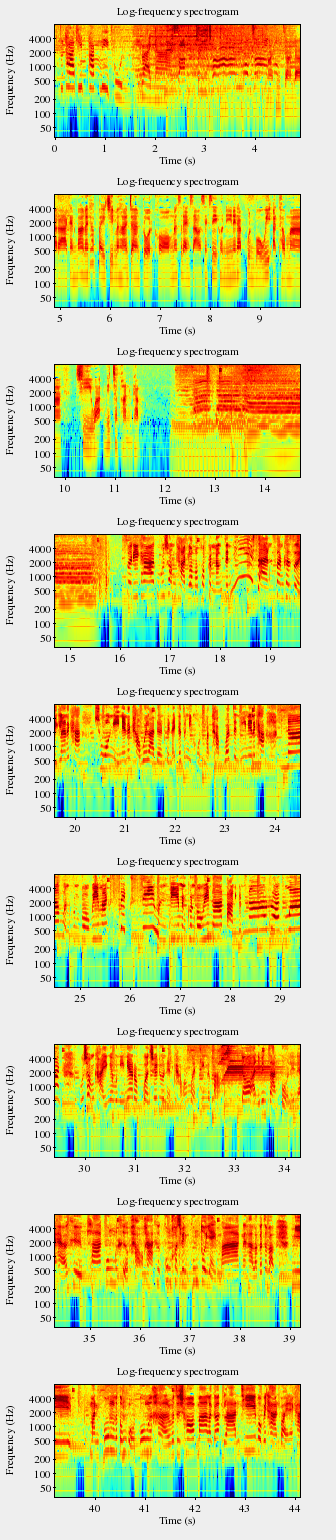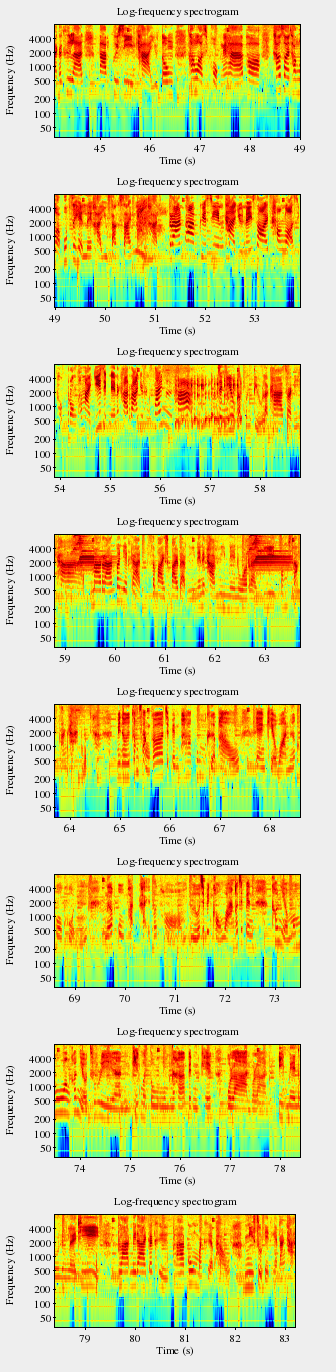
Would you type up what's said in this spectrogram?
จุธาทิพย์พักดีกุล รายงานมาที่จานดารากันบ้างนะครับ ไปชิมอาหารจานโปรดของนักแสดงสาวเซ็กซี่คนนี้นะครับคุณโบวี่อัธมาชีวนิชพันธ์ครับ สวัสดีค่ะ คุณผู้ชมค่ะกลับมาพบกับน้องเจนนี่แสนสันคนสวยอีกแล้วนะคะ ช่วงนี้เนี่ยนะคะ เวลาเดินไปไหนก็จะมีคนมาทักว่าเจนนี่เนี่ยนะคะ หน้าเหมือนคุณโบวี่มากเซ็กซี่หุ่นดีเหมือนคุณโบวี่หน้าตานี่ก็น่ารักมาก คุณผู้ชมค่ะยังไงวันนี้เนี่ยรบกวนช่วยดูหน่อยนะคะว่าเหมือนจริงหรือเปล่า ก็อันนี้เป็นจานโปรดเลยนะคะก็คือพลากุ้งมะเขือเผาค่ะ คือกุ้งเขาจะเป็นกุ้งตัวใหญ่มากนะคะ แล้วก็จะแบบมีมันกุ้งตรงหัวกุ้งค่ะแล้วก็จะชอบมากแล้วก็ร้านที่โบไปทานบ่อยนะคะ ก็คือร้านปาล์มคุยซีนค่ะ อยู่ตรงทองหล่อ 16 นะคะ พอเข้าซอยทองหล่อปุ๊บจะเห็นเลยค่ะ อยู่ฝั่งซ้ายมือค่ะานพามคริสซีนค่ะ อยู่ในซอยทองหล่อ 16 ตรงเข้ามา 20 เมตรนะคะ ร้านอยู่ทางซ้ายมือค่ะ เจนนี่อยู่กับคุณติ๋วละค่ะ สวัสดีค่ะ มาร้านบรรยากาศสบายๆแบบนี้เนี่ยนะคะ มีเมนูอะไรที่ต้องสั่งบ้างคะค่ะ เมนูที่ต้องสั่งก็จะเป็นผ้ากุ้งมะเขือเผา แกงเขียวหวานเนื้อโคขุน เนื้อปูผัดไข่ต้นหอม หรือว่าจะเป็นของหวานก็จะเป็นข้าวเหนียวมะม่วง ข้าวเหนียวทุเรียน เค้กมะตูมนะคะ เป็นเค้กโบราณโบราณ อีกเมนูหนึ่งเลยที่พลาดไม่ได้ก็คือพลากุ้งมะเขือเผา มีสูตรเด็ดยังไงบ้างคะ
